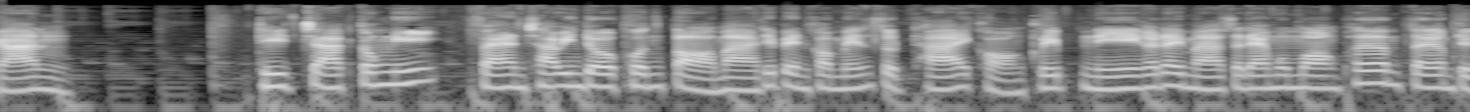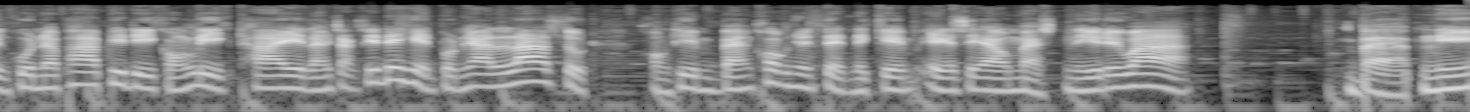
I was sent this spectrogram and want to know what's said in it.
กัน ที่จากตรงนี้แฟนชาวอินโดคนต่อมาที่เป็นคอมเมนต์สุดท้ายของคลิปนี้ก็ได้มาแสดงมุมมองเพิ่มเติมถึงคุณภาพที่ดีของลีกไทย หลังจากที่ได้เห็นผลงานล่าสุดของทีมแบงคอกยูไนเต็ดในเกม ACL แมตช์นี้ด้วยว่า แบบนี้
